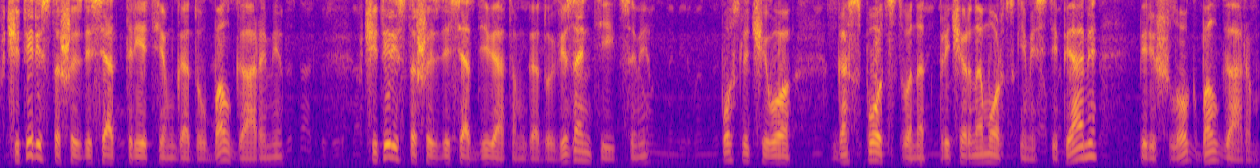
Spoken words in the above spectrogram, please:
в 463 году болгарами, 469 году византийцами, после чего господство над причерноморскими степями перешло к болгарам.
